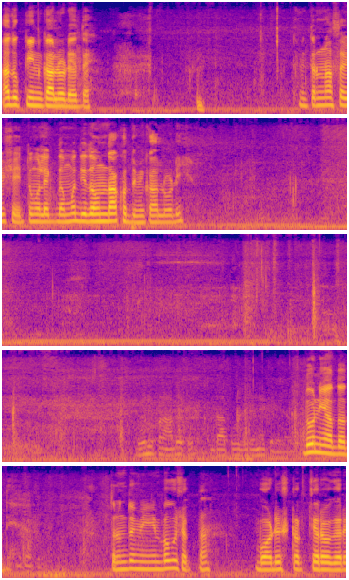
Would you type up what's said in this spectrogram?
अजूक तीन कालवडे येत आहे. मित्रांनो असा विषय आहे. तुम्हाला एकदा मध्ये जाऊन दाखवतो मी कालवडी. दोन्ही पण आदत आहे दात वगैरे नाही केलेला. दोन्ही आदात आहे. तर तुम्ही बघू शकता. बॉडी स्ट्रक्चर वगैरे.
